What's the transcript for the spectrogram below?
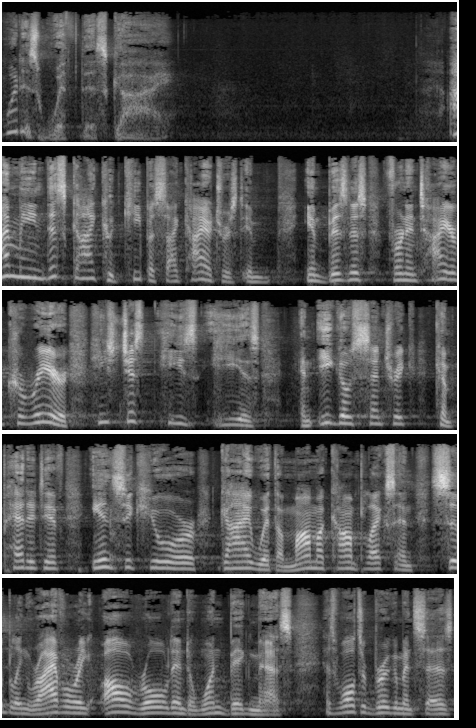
What is with this guy? I mean, this guy could keep a psychiatrist in, in business for an entire career. He's just, he's, he is an egocentric, competitive, insecure guy with a mama complex and sibling rivalry all rolled into one big mess. As Walter Brueggemann says,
